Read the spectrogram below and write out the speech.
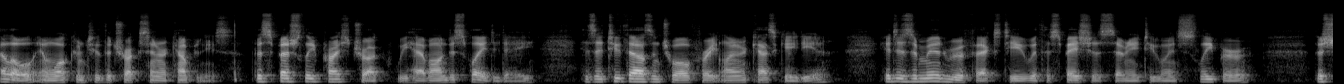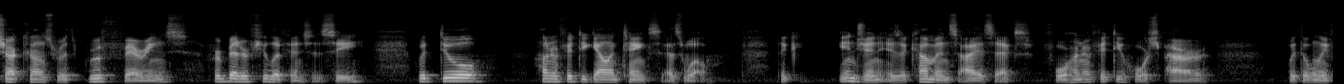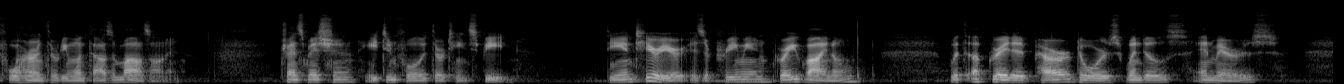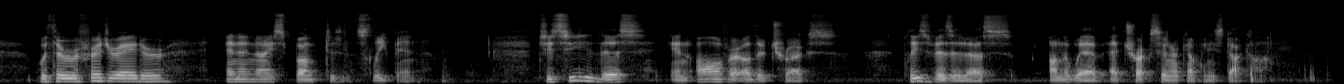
Hello and welcome to the Truck Center Companies. This specially priced truck we have on display today is a 2012 Freightliner Cascadia. It is a mid-roof XT with a spacious 72-inch sleeper. This truck comes with roof fairings for better fuel efficiency with dual 150-gallon tanks as well. The engine is a Cummins ISX 450 horsepower with only 431,000 miles on it. Transmission Eaton Fuller 13 speed. The interior is a premium gray vinyl with upgraded power doors, windows, and mirrors, with a refrigerator and a nice bunk to sleep in. To see this and all of our other trucks, please visit us on the web at truckcentercompanies.com.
